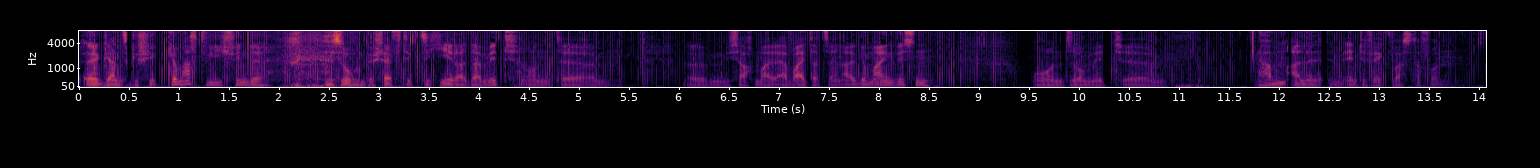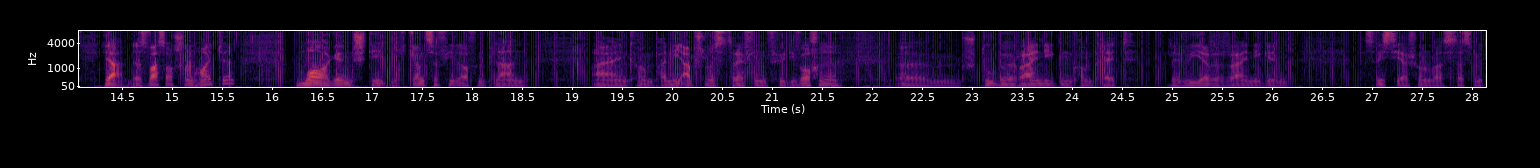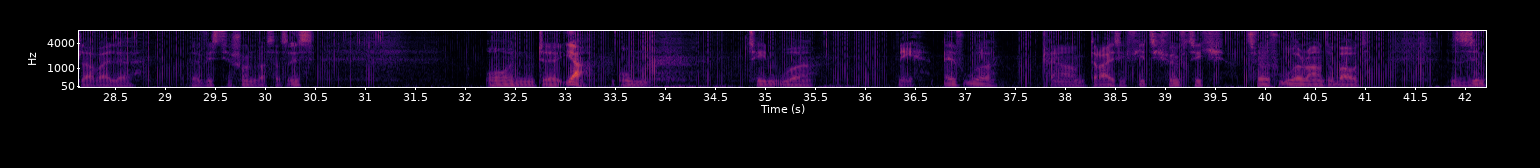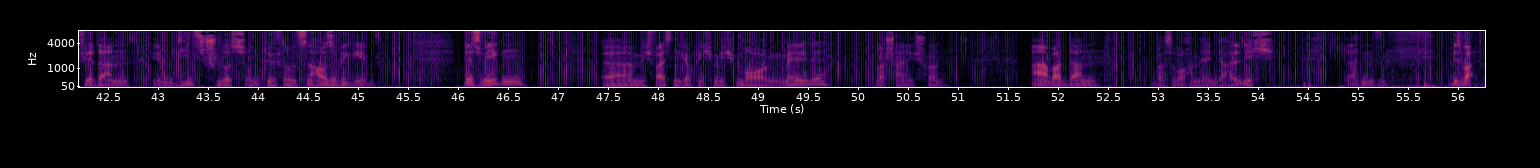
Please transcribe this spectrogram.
Äh, ganz geschickt gemacht, wie ich finde. so beschäftigt sich jeder damit und äh, äh, ich sag mal, erweitert sein Allgemeinwissen und somit äh, haben alle im Endeffekt was davon. Ja, das war's auch schon heute. Morgen steht nicht ganz so viel auf dem Plan. Ein Kompanieabschlusstreffen für die Woche. Ähm, Stube reinigen komplett, Reviere reinigen. Das wisst ihr ja schon, was das mittlerweile äh, wisst ihr schon, was das ist. Und äh, ja, um 10 Uhr, nee, 11 Uhr, keine Ahnung, 30, 40, 50, 12 Uhr roundabout sind wir dann im Dienstschluss und dürfen uns nach Hause begeben. Deswegen, ähm, ich weiß nicht, ob ich mich morgen melde, wahrscheinlich schon, aber dann übers Wochenende halt nicht. Dann bis bald.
